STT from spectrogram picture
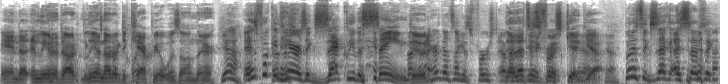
And uh, and Leonardo Leonardo DiCaprio clever. was on there. Yeah. And his fucking That's hair is exactly the same, But dude. I heard that's like his first ever. yeah, that's his first right? gig. Yeah, yeah. But it's exactly. I said, I was like,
